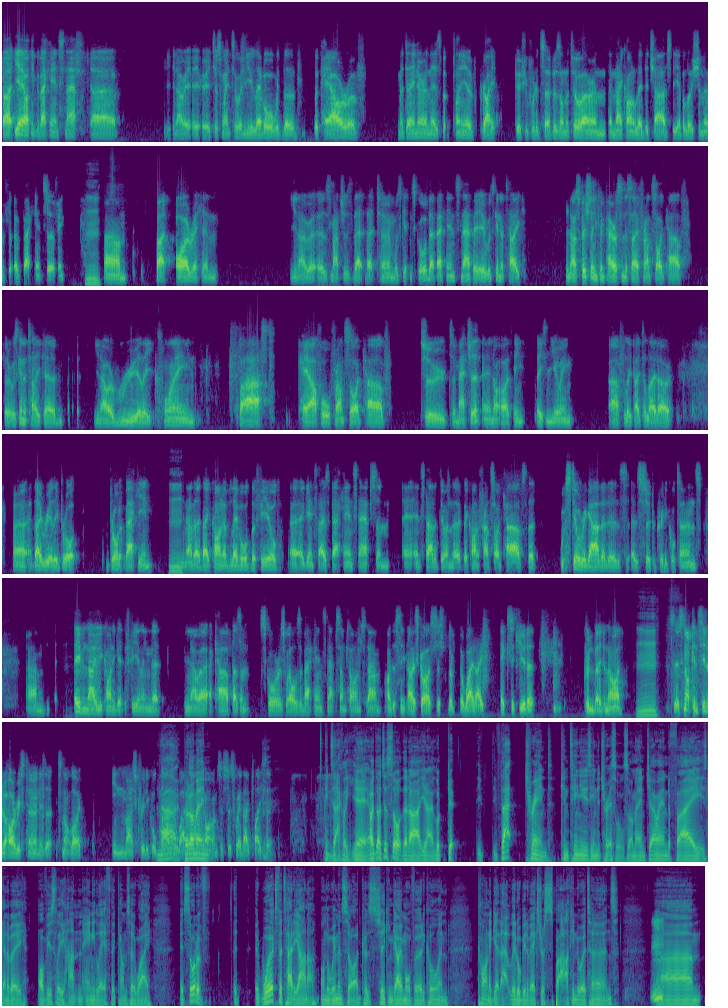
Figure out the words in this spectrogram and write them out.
but yeah, I think the backhand snap, uh, you know, it, it, it just went to a new level with the the power of Medina, and there's plenty of great goofy footed surfers on the tour, and, and they kind of led the charge, the evolution of, of backhand surfing. Mm. Um, but I reckon, you know, as much as that that term was getting scored, that backhand snap, it, it was going to take, you know, especially in comparison to say a front side carve, but it was going to take a, you know, a really clean, fast, powerful front side carve to to match it. And I, I think Ethan Ewing, uh, Filipe Toledo, uh, they really brought brought it back in. Mm. You know, they, they kind of leveled the field uh, against those backhand snaps and and started doing the, the kind of frontside carves that were still regarded as as super critical turns. Um, even though you kind of get the feeling that you know a, a carve doesn't score as well as a backhand snap sometimes. Um, I just think those guys just the, the way they execute it couldn't be denied. Mm. It's, it's not considered a high risk turn, is it? It's not like in the most critical part No, of the way. but I mean- it's just where they place it. Exactly. Yeah. I, I just thought that, uh, you know, look, get, if, if that trend continues into trestles, I mean, Johanne Defay is going to be obviously hunting any left that comes her way. It's sort of, it, it works for Tatiana on the women's side because she can go more vertical and kind of get that little bit of extra spark into her turns. Mm. Um,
